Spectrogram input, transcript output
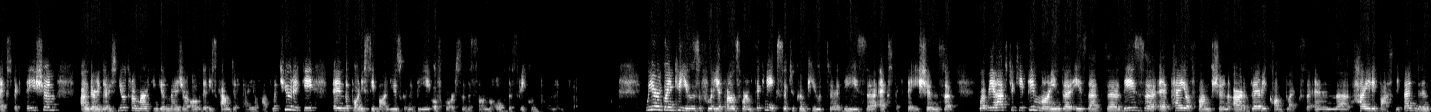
expectation under the risk neutral martingale measure of the discounted payoff at maturity, and the policy value is going to be, of course, the sum of the three components we are going to use Fourier transform techniques to compute uh, these uh, expectations. What we have to keep in mind is that uh, these payoff functions are very complex and highly path dependent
